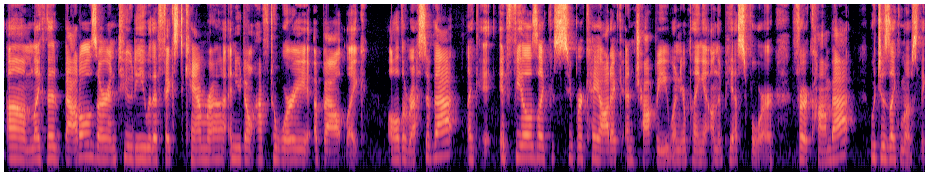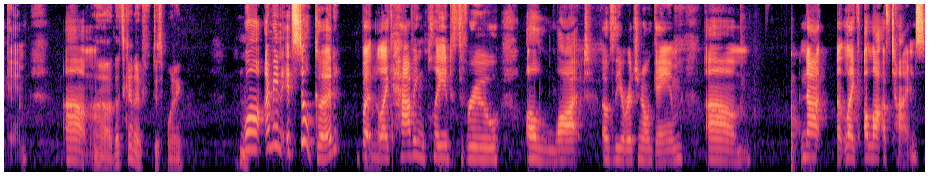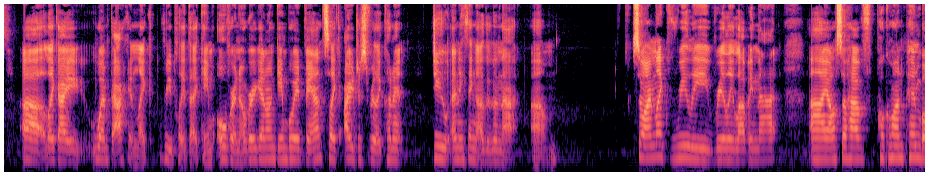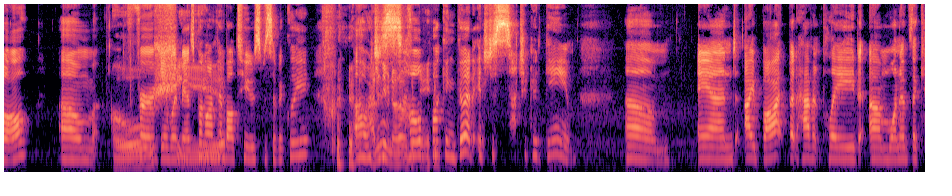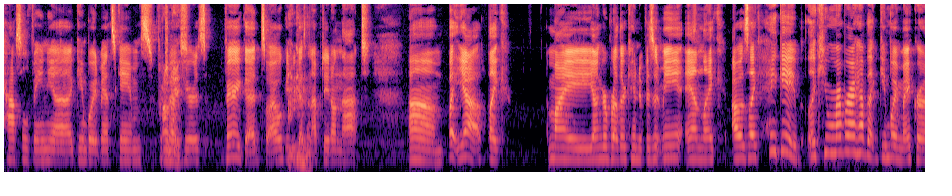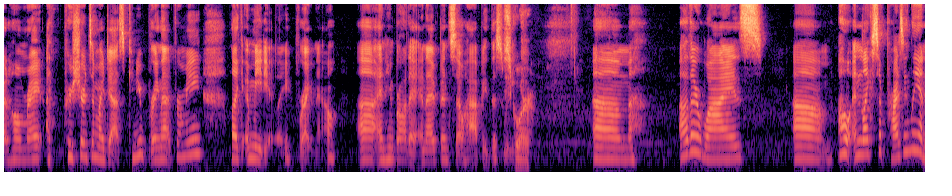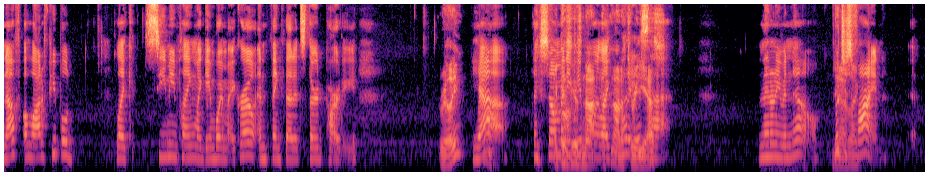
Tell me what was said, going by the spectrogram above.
Um, like the battles are in 2D with a fixed camera, and you don't have to worry about like all the rest of that. Like it, it feels like super chaotic and choppy when you're playing it on the PS4 for combat, which is like most of the game. Um, Uh, that's kind of disappointing. well, I mean, it's still good, but Mhm. like having played through a lot of the original game, um, not uh, like a lot of times. Uh, like I went back and like replayed that game over and over again on Game Boy Advance. Like I just really couldn't do anything other than that. Um, so I'm like really, really loving that. I also have Pokemon Pinball. Um, Oh, for Game Boy Advance, Pokemon. Pinball 2 specifically. Oh, I didn't even know that was so a game. fucking good. It's just such a good game. Um, and I bought but haven't played um, one of the Castlevania Game Boy Advance games, which Oh, I nice. hear is very good. So I will give you guys an update on that. Um, but yeah, like my younger brother came to visit me and like I was like, "Hey Gabe, like you remember I have that Game Boy Micro at home, right? I'm pretty sure it's in my desk. Can you bring that for me like immediately right now?" Uh, and he brought it and I've been so happy this week. Score. Um, otherwise, um, oh, and like surprisingly enough, a lot of people like see me playing my Game Boy Micro and think that it's third party. Really? Yeah, like so I many people not- were it's like, not a "What is 3DS?" that?" And they don't even know, which is Like- fine.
